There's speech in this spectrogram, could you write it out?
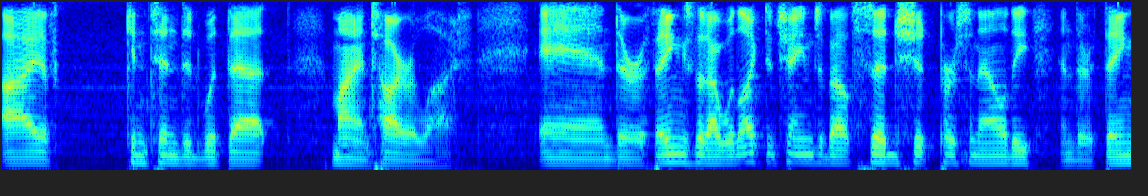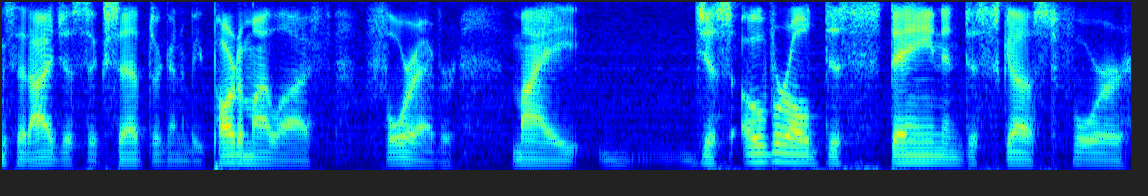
I have contended with that my entire life and there are things that I would like to change about said shit personality, and there are things that I just accept are going to be part of my life forever. My just overall disdain and disgust for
